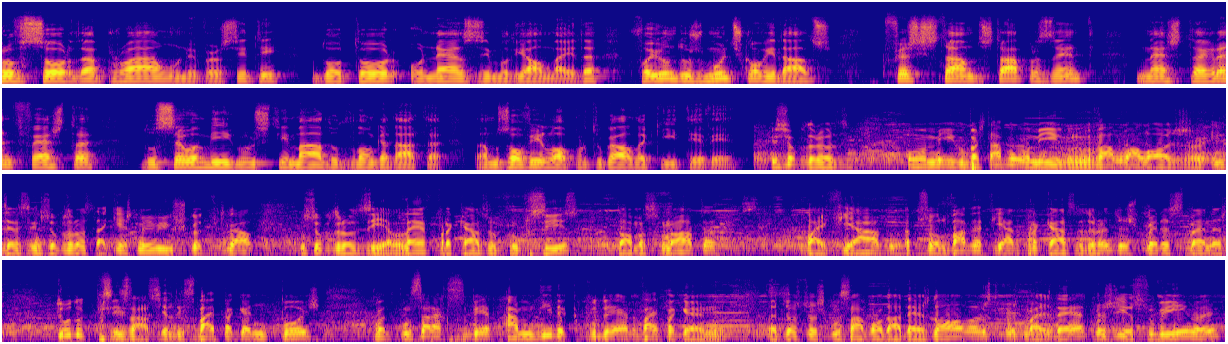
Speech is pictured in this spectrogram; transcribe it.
Professor da Brown University, Dr. Onésimo de Almeida, foi um dos muitos convidados que fez questão de estar presente nesta grande festa do seu amigo estimado de longa data. Vamos ouvi-lo ao Portugal Aqui TV. E Sr. Pedroso, um amigo, bastava um amigo levá-lo à loja e dizer assim, Sr. Pedroso, está aqui este meu amigo que de Portugal, o Sr. Pedroso dizia, leve para casa o que for preciso, toma-se nota, vai fiado, a pessoa levava fiado para casa durante as primeiras semanas, tudo o que precisasse. Ele disse, vai pagando depois, quando começar a receber, à medida que puder, vai pagando. Então as pessoas começavam a dar 10 dólares, depois mais 10, depois ia subindo, hein?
